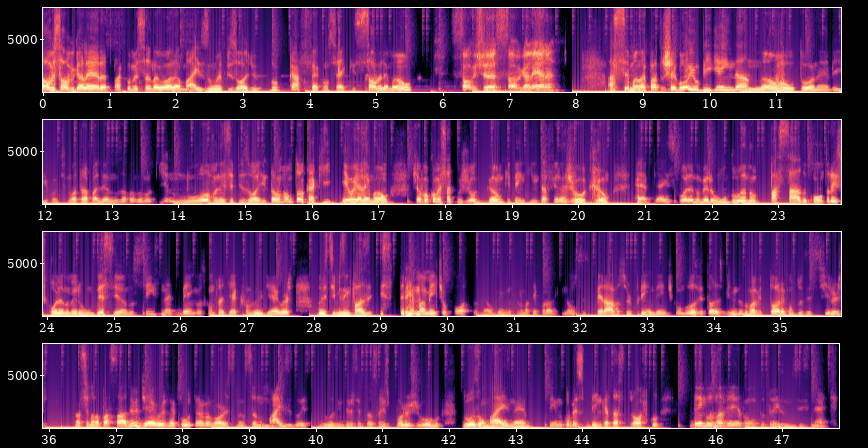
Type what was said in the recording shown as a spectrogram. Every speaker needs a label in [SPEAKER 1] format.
[SPEAKER 1] Salve, salve galera! Tá começando agora mais um episódio do Café com Sec. Salve alemão!
[SPEAKER 2] Salve Chan, salve galera!
[SPEAKER 1] A semana 4 chegou e o Big ainda não voltou, né? Big continua atrapalhando, nos abandonou de novo nesse episódio. Então vamos tocar aqui eu e Alemão. Já vou começar com o jogão que tem quinta-feira. Jogão. É, é a escolha número 1 um do ano passado contra a escolha número 1 um desse ano. Cincinnati Bengals contra Jacksonville Jaguars. Dois times em fase extremamente opostas, né? O Bengals tá numa temporada que não se esperava, surpreendente, com duas vitórias, vindo de uma vitória contra os Steelers na semana passada. E o Jaguars, né? Com o Trevor Lawrence lançando mais de dois, duas interceptações por jogo, duas ou mais, né? Tem no começo bem catastrófico. Bengals na veia, vamos pro 3-1, Cincinnati.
